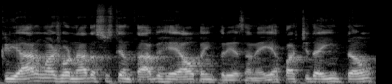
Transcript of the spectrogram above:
Criar uma jornada sustentável real para a empresa, né? E a partir daí, então,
